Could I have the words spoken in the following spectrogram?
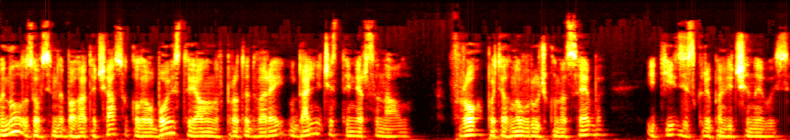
Минуло зовсім небагато часу, коли обоє стояли навпроти дверей у дальній частині арсеналу. Фрог потягнув ручку на себе, і ті зі скрипом відчинилися.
